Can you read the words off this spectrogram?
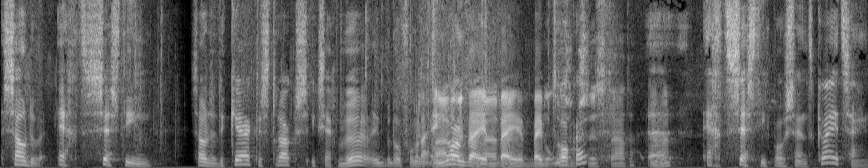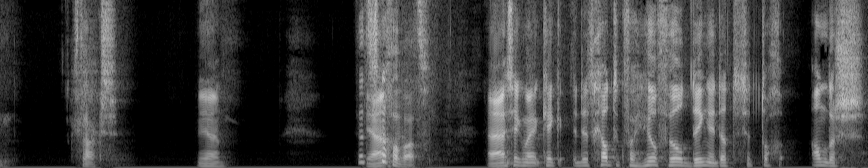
zouden we echt 16, zouden de kerken straks, ik zeg we, ik bedoel voor me daar enorm bij, bij, bij betrokken, eh, echt 16 procent kwijt zijn straks. ja. Dat is Ja. nogal wat. Ja, zeg maar, kijk, dit geldt ook voor heel veel dingen dat ze toch anders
